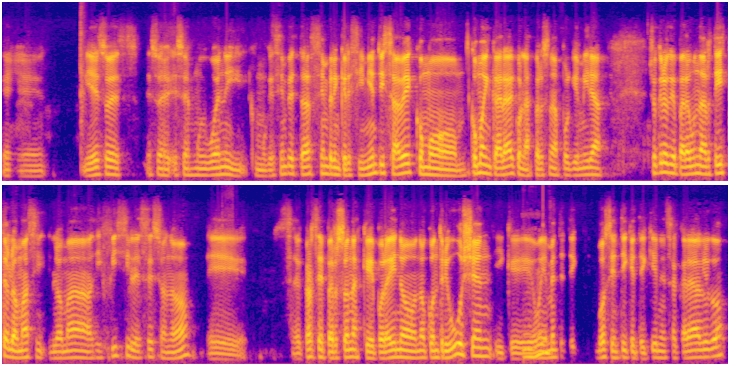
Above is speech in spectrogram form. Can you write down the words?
Eh, y eso es, eso es, eso es muy bueno y como que siempre estás siempre en crecimiento y sabes cómo, cómo encarar con las personas, porque mira, yo creo que para un artista lo más, lo más difícil es eso, ¿no? Eh, sacarse personas que por ahí no, no contribuyen y que obviamente vos sentís que te quieren sacar algo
